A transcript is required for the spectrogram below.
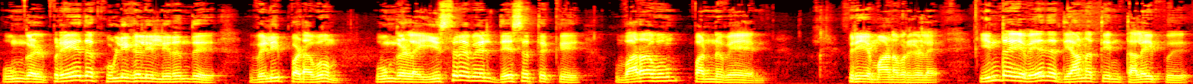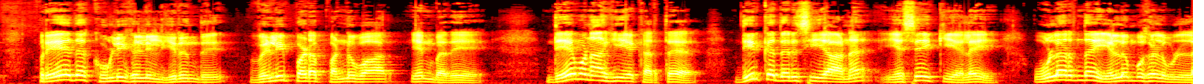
உங்கள் பிரேத குழிகளில் இருந்து வெளிப்படவும் உங்களை இஸ்ரவேல் தேசத்துக்கு வரவும் பண்ணுவேன். பிரியமானவர்களே இன்றைய வேத தியானத்தின் தலைப்பு பிரேத குழிகளில் இருந்து வெளிப்பட பண்ணுவார் என்பதே. தேவனாகிய கர்த்தர் தீர்க்கதரிசியான எசேக்கியலை உலர்ந்த எலும்புகள் உள்ள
